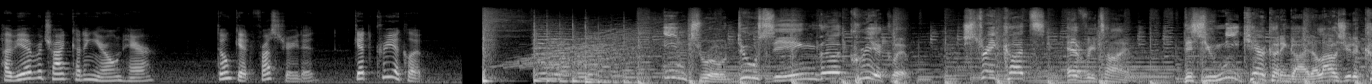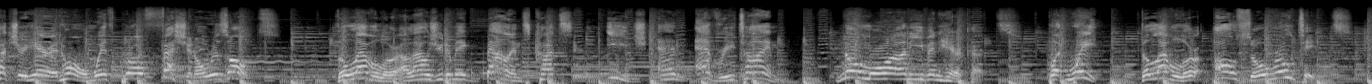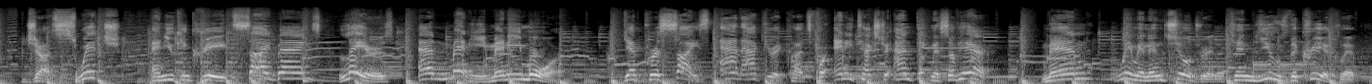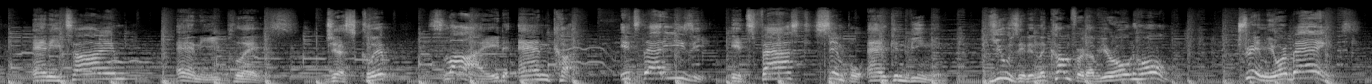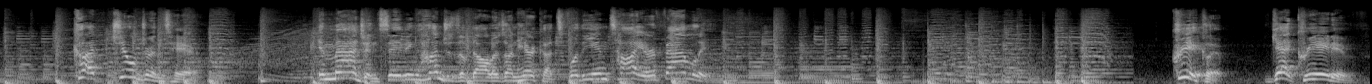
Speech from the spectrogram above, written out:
Have you ever tried cutting your own hair? Don't get frustrated. Get CreaClip. Introducing the Crea Clip. Straight cuts every time. This unique hair cutting guide allows you to cut your hair at home with professional results. The leveler allows you to make balanced cuts each and every time. No more uneven haircuts. But wait, the leveler also rotates. Just switch and you can create side bangs, layers, and many, many more. Get precise and accurate cuts for any texture and thickness of hair. Men, women, and children can use the Crea Clip anytime, any place. Just clip, slide, and cut. It's that easy. It's fast, simple, and convenient. Use it in the comfort of your own home. Trim your bangs. Cut children's hair. Imagine saving hundreds of dollars on haircuts for the entire family. CreaClip. Get creative.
